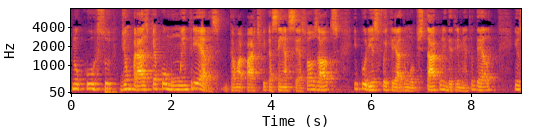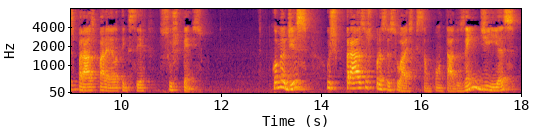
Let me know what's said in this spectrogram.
no curso de um prazo que é comum entre elas. Então a parte fica sem acesso aos autos e por isso foi criado um obstáculo em detrimento dela e os prazos para ela têm que ser suspensos. Como eu disse, os prazos processuais que são contados em dias,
